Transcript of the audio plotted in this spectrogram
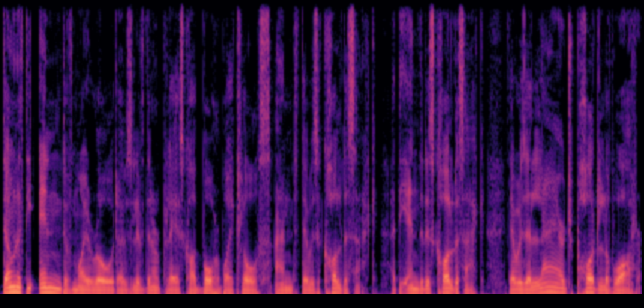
down at the end of my road I was lived in a place called Boherby Close, and there was a cul-de-sac. At the end of this cul-de-sac, there was a large puddle of water.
